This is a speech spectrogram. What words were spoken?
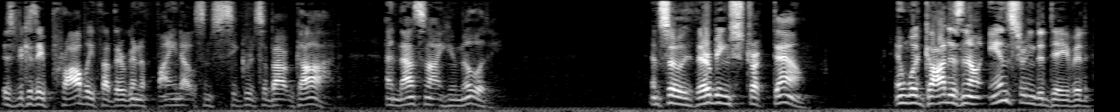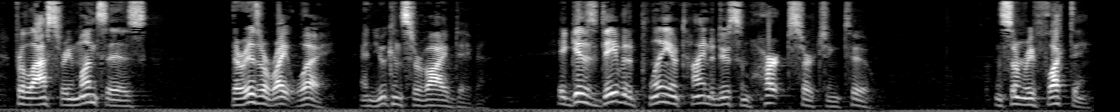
it's because they probably thought they were going to find out some secrets about God. And that's not humility. And so they're being struck down. And what God is now answering to David for the last three months is there is a right way, and you can survive, David. It gives David plenty of time to do some heart searching, too, and some reflecting.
